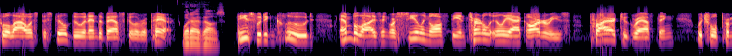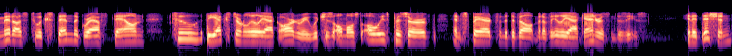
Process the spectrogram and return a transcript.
to allow us to still do an endovascular repair. What are those? These would include embolizing or sealing off the internal iliac arteries prior to grafting, which will permit us to extend the graft down to the external iliac artery, which is almost always preserved and spared from the development of iliac aneurysm disease. In addition,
